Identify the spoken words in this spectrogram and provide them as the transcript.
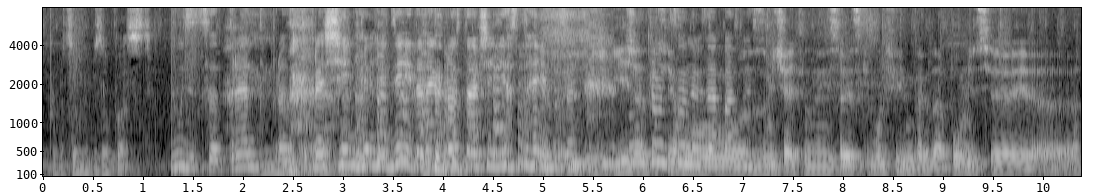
информационной безопасности. Будет тренд про сокращение людей, тогда их просто вообще не останется. Есть же эту тему замечательный советский мультфильм, когда, помните, э,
